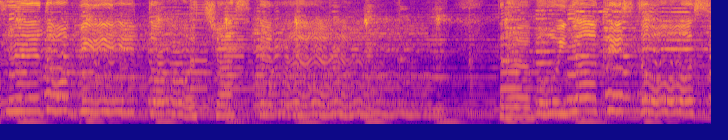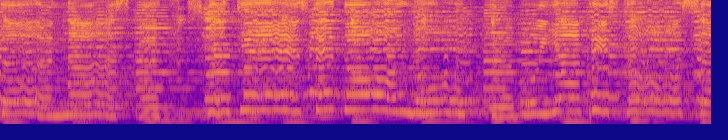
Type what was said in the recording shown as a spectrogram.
În iesle dobitocească Trebuia Hristos să nască Sfânt este Domnul. Trebuia Hristos să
